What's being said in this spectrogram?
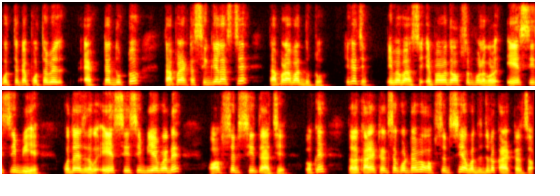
প্রত্যেকটা, প্রথমে একটা, দুটো, তারপর একটা সিঙ্গেল আসছে, তারপর আবার দুটো, ঠিক আছে? এইভাবে আসছে। এরপর আমাদের অপশন ফলো করো। A C C B A কোথায় আছে? দেখো A C C B A মানে অপশন সি তে আছে ওকে তাহলে কারেক্ট অ্যান্সার করতে হবে অপশন সি আমাদের জন্য কারেক্ট অ্যান্সার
